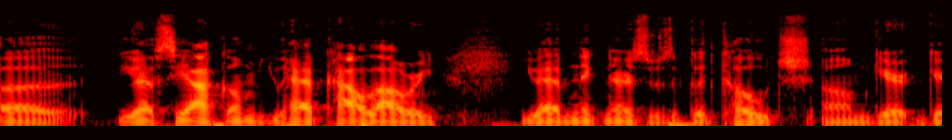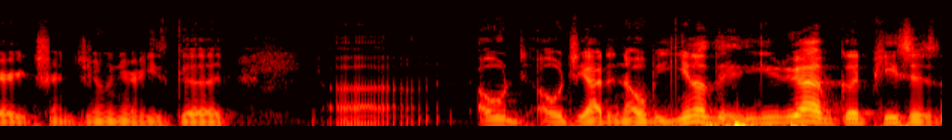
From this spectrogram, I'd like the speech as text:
uh, you have Siakam, you have Kyle Lowry, you have Nick Nurse, who's a good coach. Um, Gary, Gary Trent Jr. He's good. Uh, OG, Anunoby. You know the, you, you have good pieces.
